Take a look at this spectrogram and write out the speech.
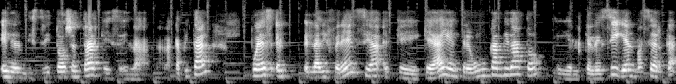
en el distrito central, que es la, capital, pues la diferencia que, que hay entre un candidato y el que le sigue, el más cerca,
